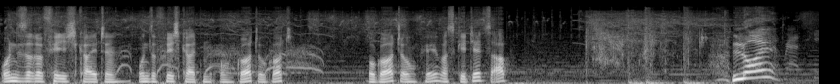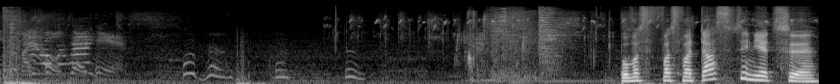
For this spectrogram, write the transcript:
unsere Fähigkeiten. Unsere Fähigkeiten. Oh Gott, oh Gott. Oh Gott, okay, was geht jetzt ab? LOL! Boah, was, was war das denn jetzt? Die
